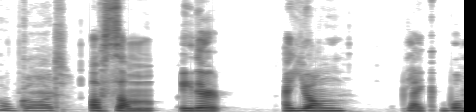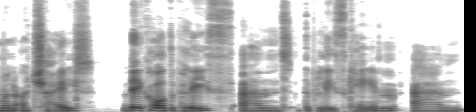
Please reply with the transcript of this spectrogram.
Oh god. of some either a young like woman or child. They called the police and the police came and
